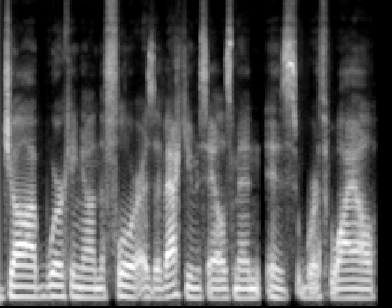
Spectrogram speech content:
job working on the floor as a vacuum salesman is worthwhile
